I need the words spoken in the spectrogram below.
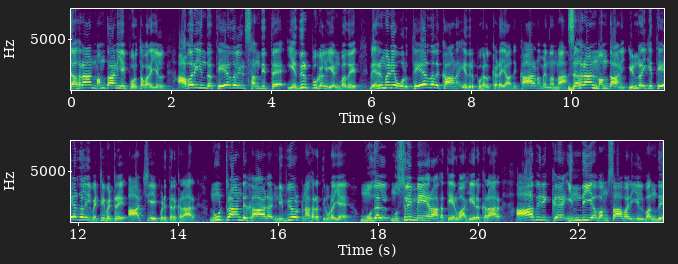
ஜஹ்ரான் மம்தானியை பொறுத்தவரையில் அவர் இந்த தேர்தலில் சந்தித்த எதிர்ப்புகள் என்பது வெறுமனே ஒரு தேர்தலுக்கான எதிர்ப்புகள் கிடையாது. காரணம் என்னன்னா ஜஹ்ரான் மம்தானி இன்றைக்கு தேர்தலில் வெற்றி பெற்று ஆட்சியை பிடித்திருக்கிறார். நூற்றாண்டு கால நியூயார்க் நகரத்தினுடைய முதல் முஸ்லிம் மேயராக தேர்வாகி இருக்கிறார். ஆபிரிக்க இந்திய வம்சாவளியில் வந்து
